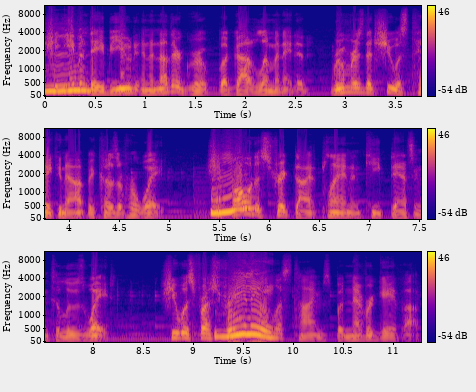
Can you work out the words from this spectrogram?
She Mhm. even debuted in another group but got eliminated. Rumors that she was taken out because of her weight. She Mhm. followed a strict diet plan and keep dancing to lose weight. She was frustrated Really? countless times but never gave up.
